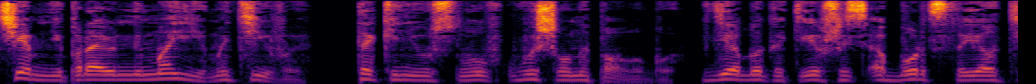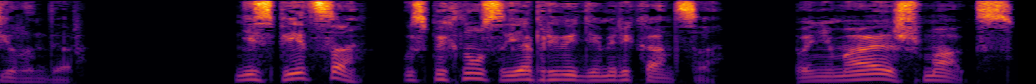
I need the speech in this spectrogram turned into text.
Чем неправильны мои мотивы? Так и не уснув, вышел на палубу, где, облокотившись о борт, стоял Тиллендер. «Не спится?» — усмехнулся я при виде американца. «Понимаешь, Макс,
